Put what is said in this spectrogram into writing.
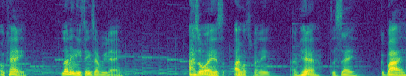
Okay, learning new things every day. As always, I'm Otopeny, I'm here to say goodbye.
